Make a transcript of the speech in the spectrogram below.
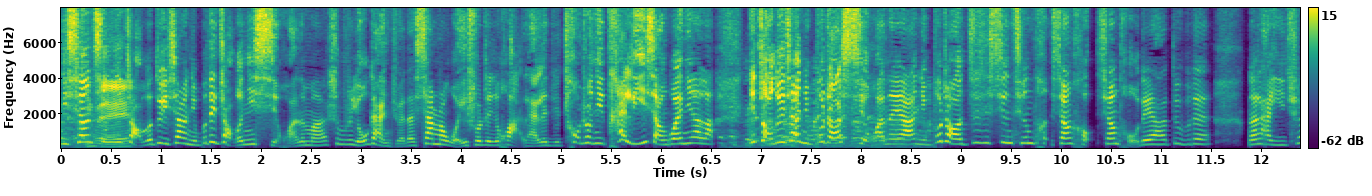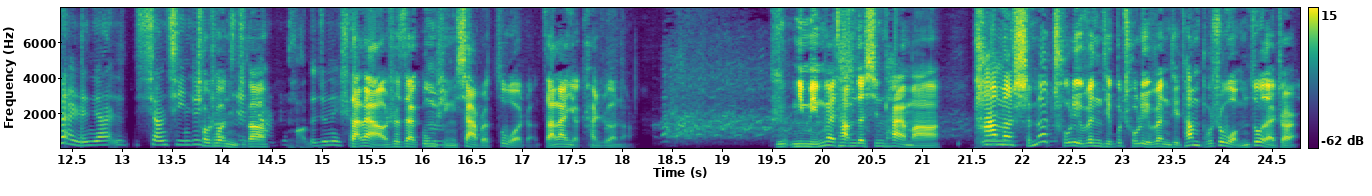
你相亲你找个对象，你不得找个你喜欢的吗？是不是有感觉的？下面我一说这句话，来了句：“臭臭，你太理想观念了。你找对象你不找喜欢的呀，你不找就是性情相投相投的呀，对不对？俺俩一劝人家相亲就臭臭你知道不好的就那啥。咱俩要是在公屏下边坐着，咱俩也看热闹。你你明白他们的心态吗？他们什么处理问题不处理问题？他们不是我们坐在这儿。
